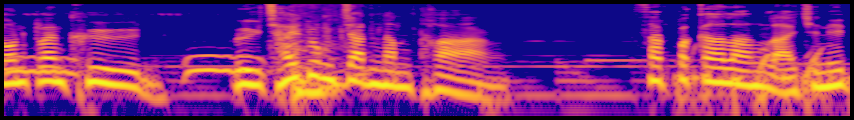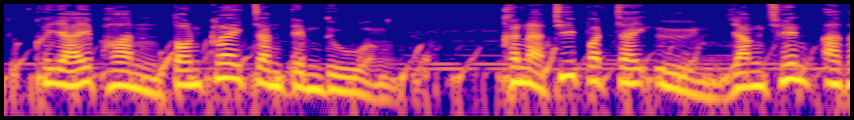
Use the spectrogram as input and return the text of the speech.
ตอนกลางคืน หรือใช้ดวงจันทร์นำทาง สัตว์ปะการังหลายชนิดขยายพันธุ์ตอนใกล้จันทร์เต็มดวง ขณะที่ปัจจัยอื่น อย่างเช่นอา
